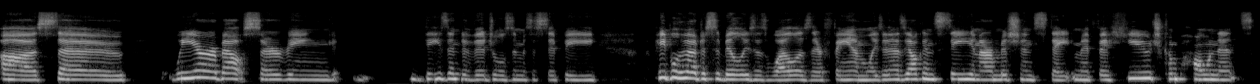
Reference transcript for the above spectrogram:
Uh, so we are about serving these individuals in Mississippi people who have disabilities as well as their families. And as y'all can see in our mission statement, the huge components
